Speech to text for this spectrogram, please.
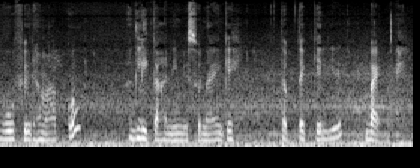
वो फिर हम आपको अगली कहानी में सुनाएँगे। तब तक के लिए बाय बाय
